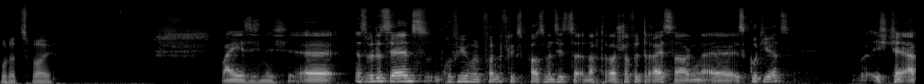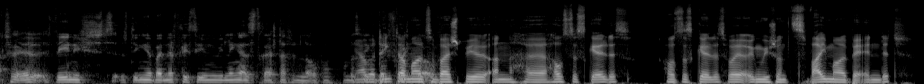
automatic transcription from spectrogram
Oder zwei. Weiß ich nicht. Äh, es würde sehr ins Profil von Netflix passen, wenn sie jetzt nach der Staffel 3 sagen, äh, ist gut jetzt. Ich kenne aktuell wenig Dinge bei Netflix, die irgendwie länger als drei Staffeln laufen. Ja, aber denk da mal furchtbar zum auf. Beispiel an äh, Haus des Geldes. Haus des Geldes war ja irgendwie schon zweimal beendet.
